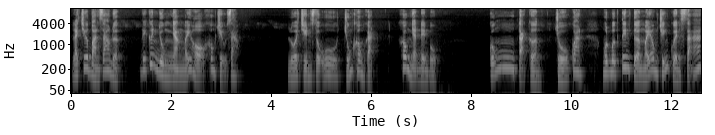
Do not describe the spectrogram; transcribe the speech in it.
là chưa bàn giao được vì cứ nhùng nhằng mấy hộ không chịu giao. Lúa chín rũ chúng không gặt, không nhận đền bù. Cũng tại Cường, chủ quan, một bực tin tưởng mấy ông chính quyền xã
